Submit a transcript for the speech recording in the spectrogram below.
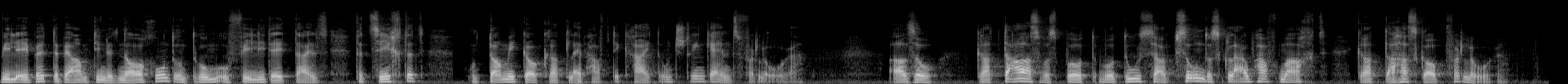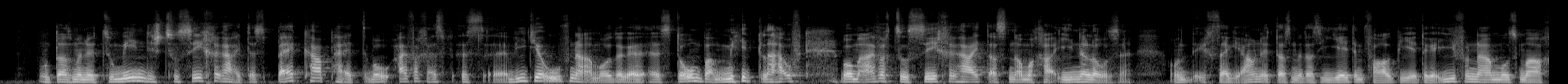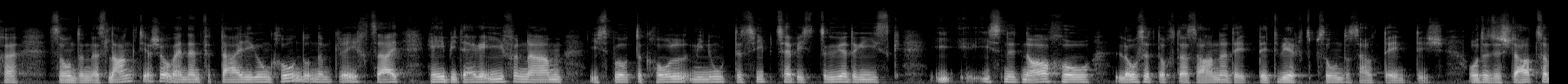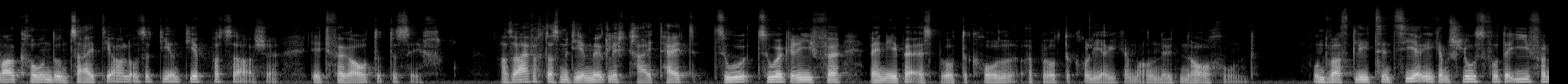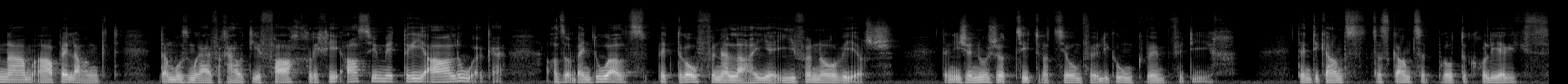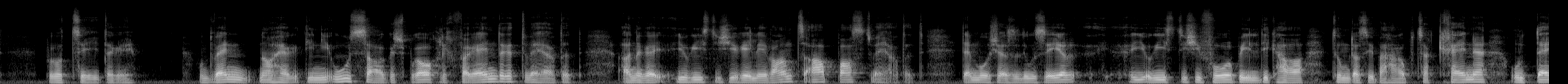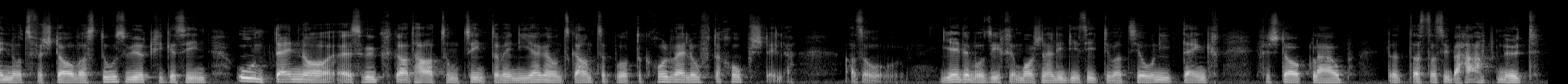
Weil eben der Beamte nicht nachkommt und darum auf viele Details verzichtet und damit geht gerade Lebhaftigkeit und Stringenz verloren. Also gerade das, was die Aussage besonders glaubhaft macht, gerade das geht verloren und dass man nicht zumindest zur Sicherheit ein Backup hat, wo einfach eine Videoaufnahme oder ein Tonband mitläuft, wo man einfach zur Sicherheit das nochmal reinhören kann. Und ich sage auch nicht, dass man das in jedem Fall bei jeder Einvernahme muss machen muss, sondern es langt ja schon, wenn dann Verteidigung kommt und dem Gericht sagt, hey, bei dieser Einvernahme ist das Protokoll Minute 17 bis 33 ist nicht nachgekommen, hört doch das an, dort, dort wirkt es besonders authentisch. Oder der Staatsanwalt kommt und sagt, ja, hört die und die Passage, dort verratet er sich. Also einfach, dass man die Möglichkeit hat, zu, zugreifen, wenn eben ein Protokoll, eine Protokollierung einmal nicht nachkommt. Und was die Lizenzierung am Schluss von der Einvernahme anbelangt, da muss man einfach auch die fachliche Asymmetrie anschauen. Also wenn du als betroffener Laie einvernommen wirst, dann ist ja nur schon die Situation völlig ungewöhnt für dich. Denn die ganze, das ganze Protokollierungsprozedere und wenn nachher deine Aussagen sprachlich verändert werden, an eine juristische Relevanz angepasst werden, dann musst also du sehr juristische Vorbildung haben, um das überhaupt zu erkennen und dann noch zu verstehen, was die Auswirkungen sind und dann noch ein Rückgrat haben, um zu intervenieren und das ganze Protokoll auf den Kopf stellen. Also jeder, der sich mal schnell in die Situation eindenkt, versteht, glaube dass das überhaupt nicht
